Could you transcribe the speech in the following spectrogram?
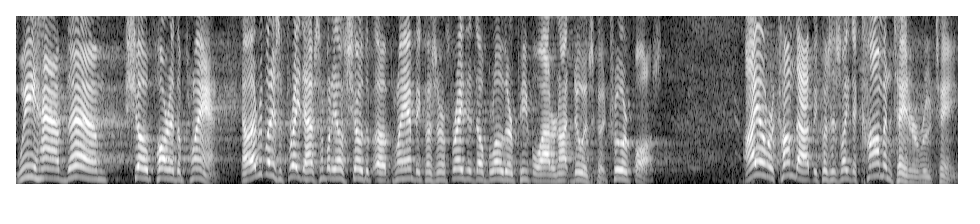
We have them show part of the plan. Now, everybody's afraid to have somebody else show the uh, plan because they're afraid that they'll blow their people out or not do as good. True or false? I overcome that because it's like the commentator routine.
